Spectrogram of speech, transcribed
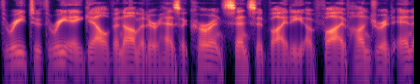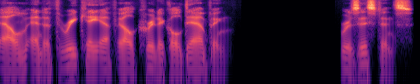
3 to 3 A galvanometer has a current sensitivity of 500 N alm and a 3 kFL critical damping. Resistance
